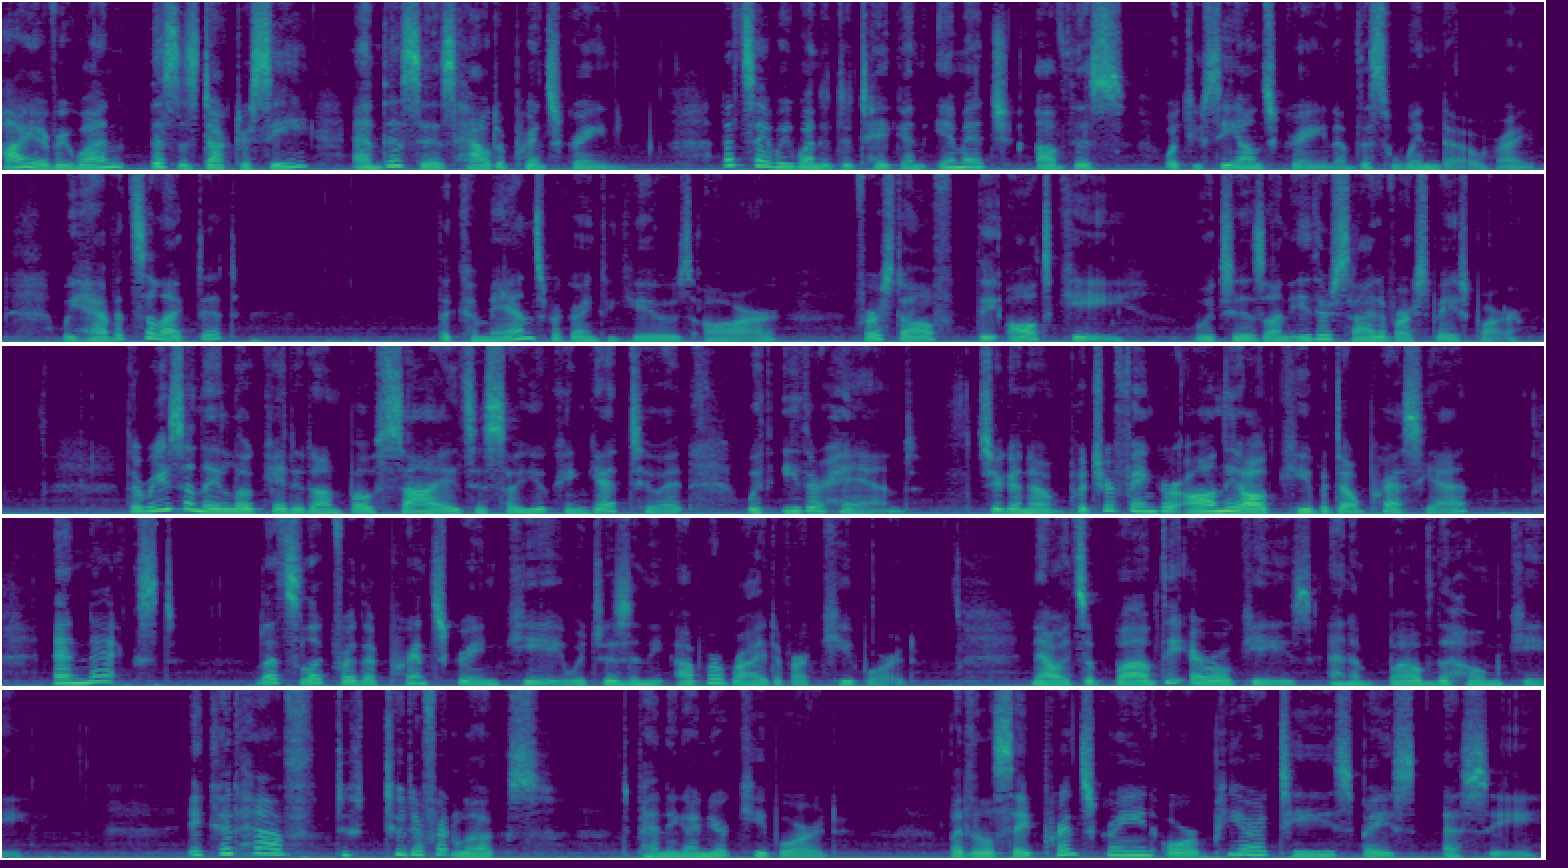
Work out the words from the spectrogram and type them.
Hi everyone, this is Dr. C and this is How to Print Screen. Let's say we wanted to take an image of this, what you see on screen, of this window, right? We have it selected. The commands we're going to use are, first off, the Alt key, which is on either side of our spacebar. The reason they located on both sides is so you can get to it with either hand. So you're going to put your finger on the Alt key, but don't press yet. And next, let's look for the print screen key, which is in the upper right of our keyboard. Now it's above the arrow keys and above the home key. It could have two different looks depending on your keyboard, but it'll say print screen or PRT space SC.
